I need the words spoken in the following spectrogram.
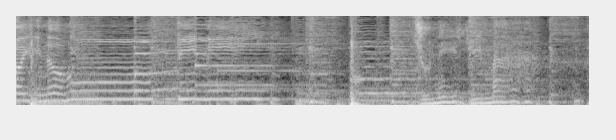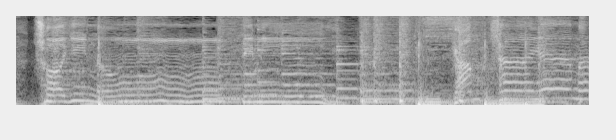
छैनौ तिमी जुनेलीमा छैनौ तिमी घाम छायामा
